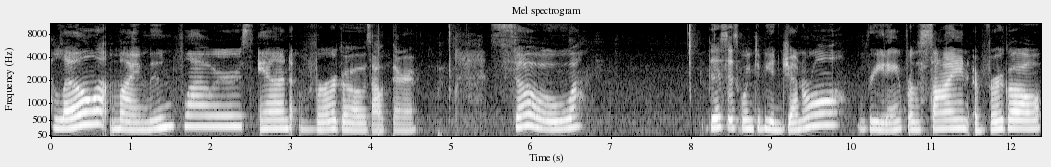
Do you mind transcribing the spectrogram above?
Hello, my moonflowers and Virgos out there. So, this is going to be a general reading for the sign of Virgo,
